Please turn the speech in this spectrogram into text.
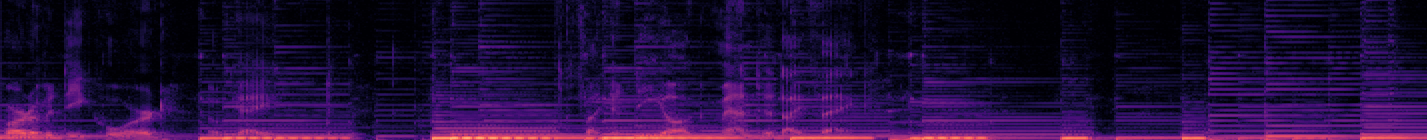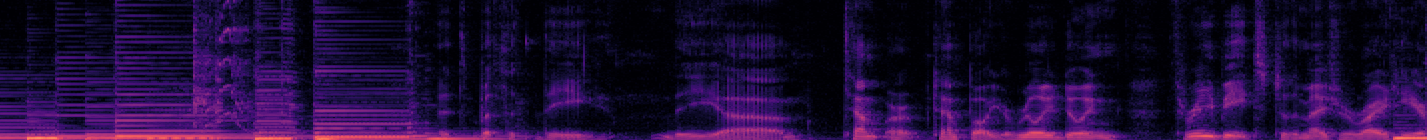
part of a D chord, okay? It's like a D augmented, I think. It's, but the the, the uh, temp, tempo, you're really doing three beats to the measure right here.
